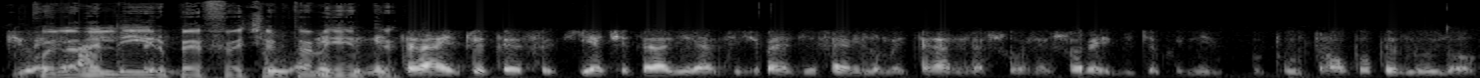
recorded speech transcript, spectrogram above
più quella dell'IRPEF, certamente. Metterà il TFR, chi accetterà di anticipare il TFR lo metterà suo, nel suo reddito e quindi purtroppo per lui lo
